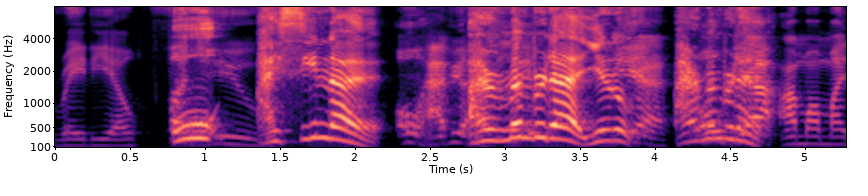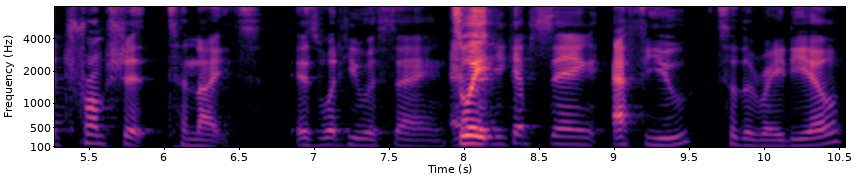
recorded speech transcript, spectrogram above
radio. Fuck Oh, you. I seen that. oh, have you? I remember that. You know, Yeah, I remember Oh, that. Yeah, I'm on my Trump shit tonight. Is what he was saying. And he kept saying "f you" to the radio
